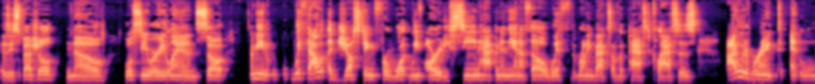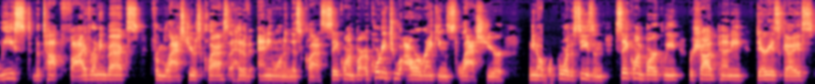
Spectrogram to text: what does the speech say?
Is he special? No. We'll see where he lands. So, I mean, without adjusting for what we've already seen happen in the NFL with running backs of the past classes, I would have ranked at least the top five running backs from last year's class ahead of anyone in this class. Saquon Bar, according to our rankings last year, you know, before the season, Saquon Barkley, Rashaad Penny, Derrius Guice,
